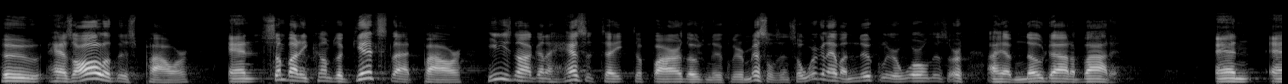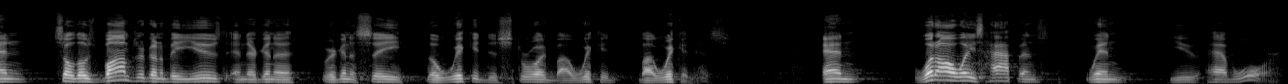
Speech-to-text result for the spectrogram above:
who has all of this power and somebody comes against that power, he's not going to hesitate to fire those nuclear missiles. And so we're going to have a nuclear war on this earth. I have no doubt about it. And, and so those bombs are going to be used, and they're going to, we're going to see the wicked destroyed by, wicked, by wickedness. And what always happens when you have war?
